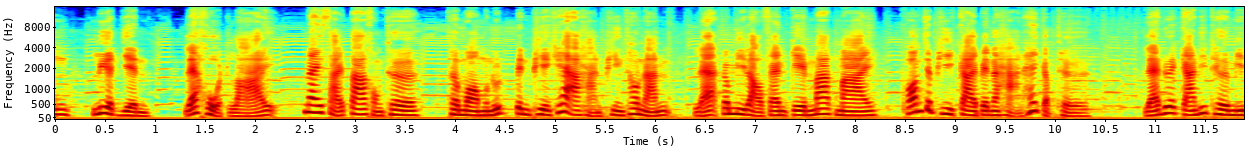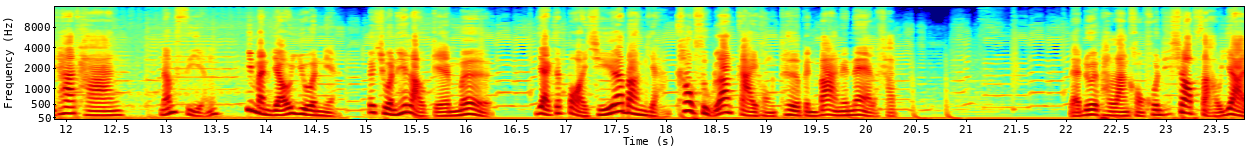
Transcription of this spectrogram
ง เลือดเย็น และโหดร้าย ในสายตาของเธอ เธอมองมนุษย์เป็นเพียงแค่อาหารเพียงเท่านั้น และก็มีเหล่าแฟนเกมมากมาย พร้อมจะพีกายเป็นอาหารให้กับเธอ และด้วยการที่เธอมีท่าทาง น้ำเสียงที่มันเย้ายวนเนี่ยก็ชวนให้เหล่าเกมเมอร์ อยากจะปล่อยเชื้อบางอย่างเข้าสู่ร่างกายของเธอเป็นบ้างแน่ๆล่ะครับ และด้วยพลังของคนที่ชอบสาวใหญ่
